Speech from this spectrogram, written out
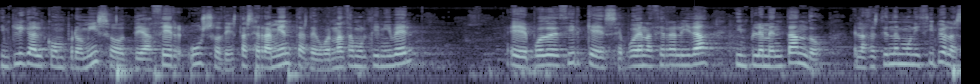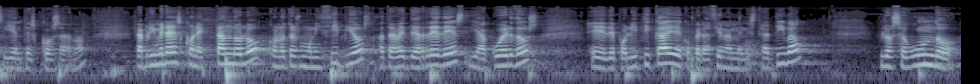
implica el compromiso de hacer uso de estas herramientas de gobernanza multinivel, eh, puedo decir que se pueden hacer realidad implementando en la gestión del municipio las siguientes cosas. La primera es conectándolo con otros municipios a través de redes y acuerdos eh, de política y de cooperación administrativa. Lo segundo,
